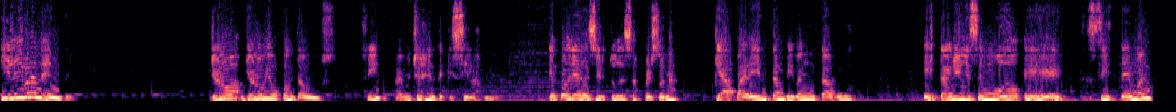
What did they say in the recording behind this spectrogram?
y libremente. Yo no, yo no vivo con tabús, ¿sí? Hay mucha gente que sí las vive. ¿Qué podrías decir tú de esas personas que aparentan, viven un tabú, están en ese modo eh, sistema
